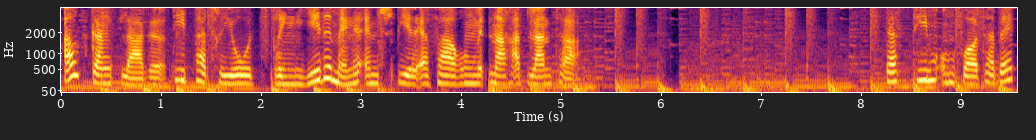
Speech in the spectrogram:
Ausgangslage Die Patriots bringen jede Menge Endspielerfahrung mit nach Atlanta. Das Team um Quarterback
